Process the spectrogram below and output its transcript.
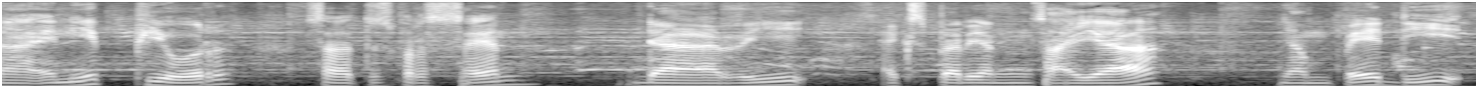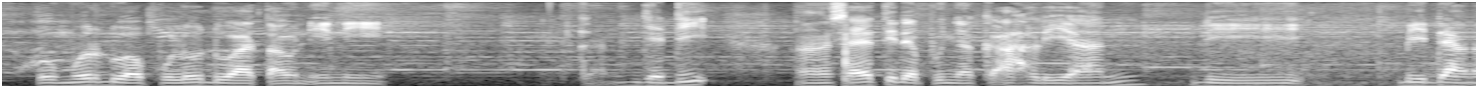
Nah, ini pure 100% dari experience saya nyampe di umur 22 tahun ini. Kan. Jadi eh, saya tidak punya keahlian di bidang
